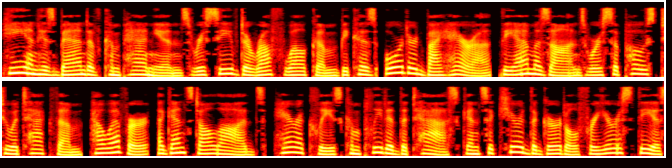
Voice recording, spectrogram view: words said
He and his band of companions received a rough welcome because, ordered by Hera, the Amazons were supposed to attack them, however, against all odds, Heracles completed the task and secured the girdle for Eurystheus.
